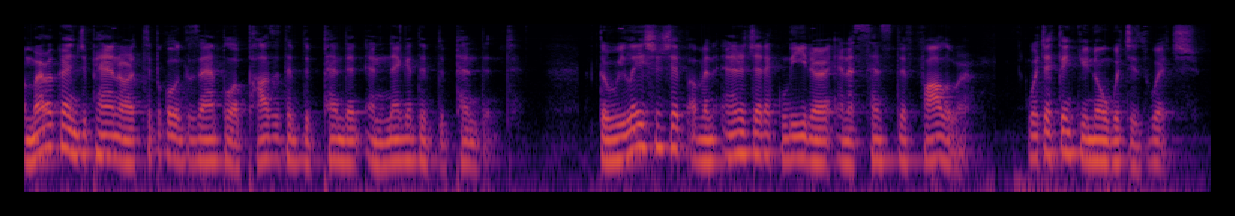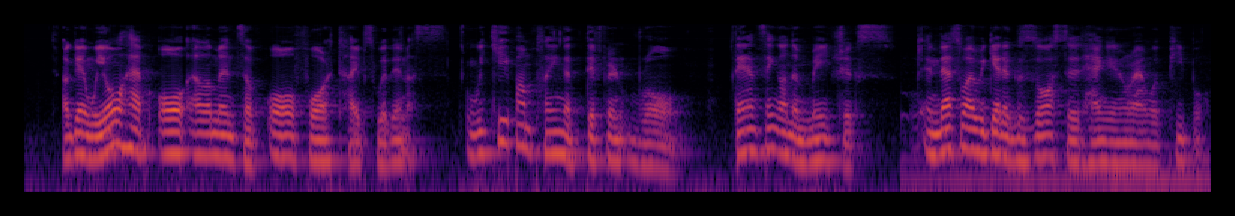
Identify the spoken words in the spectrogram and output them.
America and Japan are a typical example of positive dependent and negative dependent. The relationship of an energetic leader and a sensitive follower, which I think you know which is which. Again, we all have all elements of all four types within us. We keep on playing a different role, dancing on the matrix and that's why we get exhausted hanging around with people.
